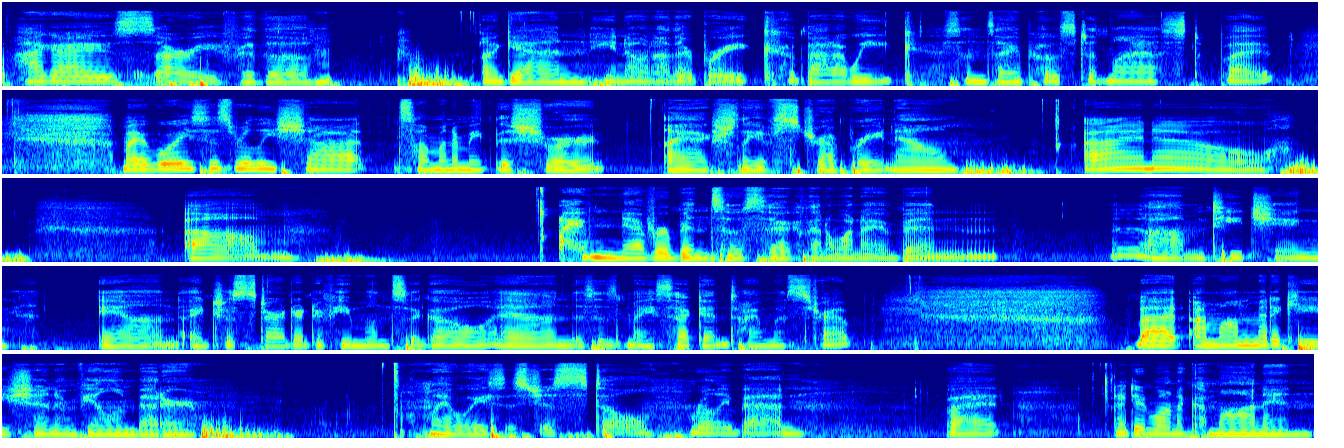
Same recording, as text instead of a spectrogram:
Hi, guys. Sorry for the, again, you know, another break about a week since I posted last, but my voice is really shot, so I'm going to make this short. I actually have strep right now. I know. Um, I've never been so sick than when I've been um, teaching, and I just started a few months ago, and this is my second time with strep. But I'm on medication, I'm feeling better my voice is just still really bad. But I did want to come on and,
